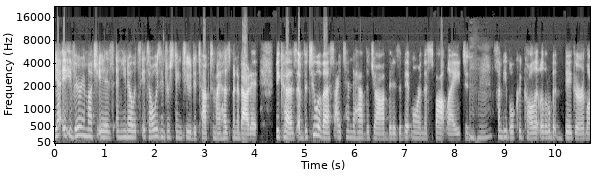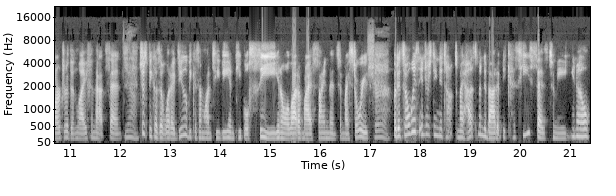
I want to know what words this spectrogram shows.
yeah, it very much is. And you know, it's it's always interesting too to talk to my husband about it because of the two of us, I tend to have the job that is a bit more in the spotlight and mm-hmm. some people could call it a little bit bigger, larger than life in that sense. Yeah. Just because of what I do because I'm on TV and people see, you know, a lot of my assignments and my stories. Sure. But it's always interesting to talk to my husband about it because he says to me, you know,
